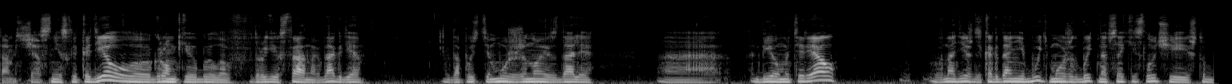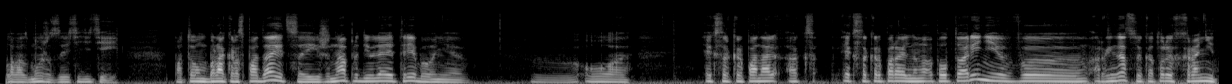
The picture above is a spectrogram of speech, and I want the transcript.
Там сейчас несколько дел громких было в других странах, да, где, допустим, муж с женой сдали э, биоматериал в надежде когда-нибудь, может быть, на всякий случай, чтобы была возможность завести детей. Потом брак распадается, и жена предъявляет требования о экстракорпоральном оплодотворении в организацию, которая хранит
